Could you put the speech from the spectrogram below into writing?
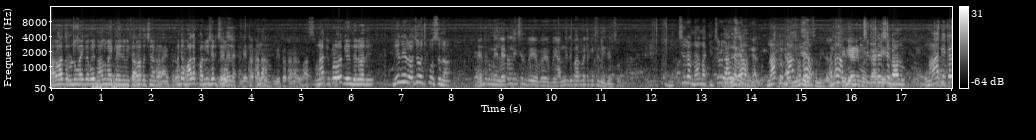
తర్వాత రెండు మైకులు పోయి నాలుగు మైకులు అయినాయి మీ తర్వాత వచ్చినాక. అంటే వాళ్ళకి పర్మిషన్ ఇచ్చిన నాకు ఇప్పటివరకు ఏం తెలియదు. నేను ఈ రోజు వచ్చి కూర్చున్నా. ఎందుకు మీ లెటర్లు ఇచ్చింది అన్ని డిపార్ట్మెంట్లకి ఇచ్చింది నీకు తెలుసు? ఇచ్చిరన్నా నాకు ఇచ్చుడు కాదు కదా. నాకు ఇచ్చిందనే విషయం కాదు. నాకు ఇక్కడ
